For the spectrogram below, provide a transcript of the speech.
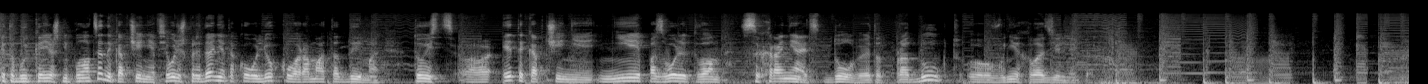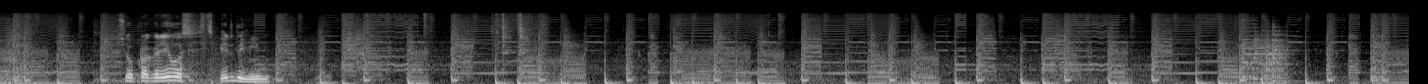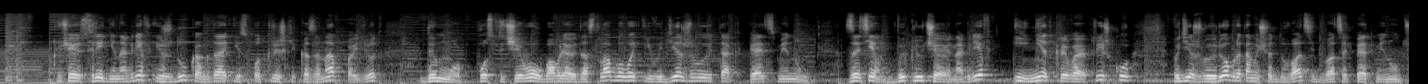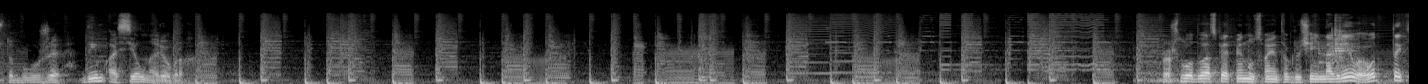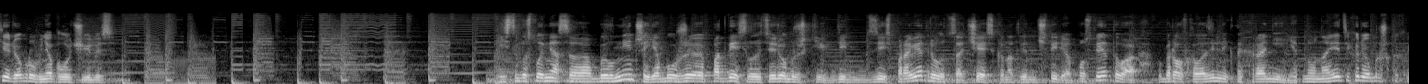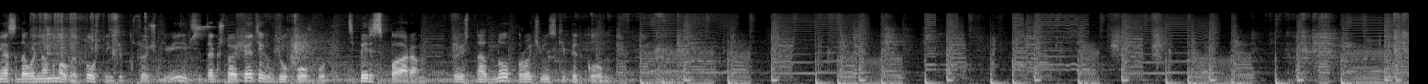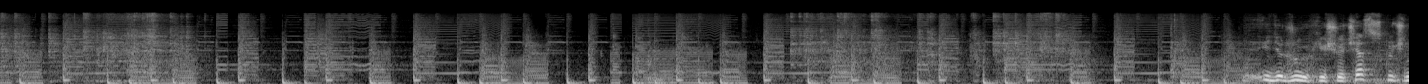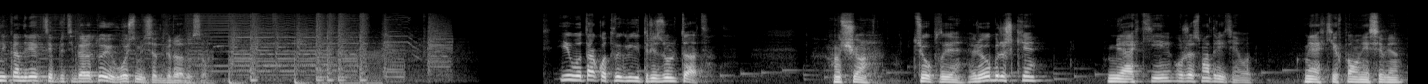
Это будет, конечно, не полноценное копчение, а всего лишь придание такого легкого аромата дыма. То есть э, это копчение не позволит вам сохранять долго этот продукт э, вне холодильника. Все прогрелось, теперь дымим. Включаю средний нагрев и жду, когда из-под крышки казана пойдет дымок, после чего убавляю до слабого и выдерживаю так 5 минут. Затем выключаю нагрев и, не открывая крышку, выдерживаю ребра там еще 20-25 минут, чтобы уже дым осел на ребрах. Прошло 25 минут с момента включения нагрева, вот такие ребра у меня получились. Если бы слой мяса был меньше, я бы уже подвесил эти ребрышки где-нибудь здесь проветриваться, часика на 3 на 4, а после этого убирал в холодильник на хранение. Но на этих ребрышках мяса довольно много, толстенькие кусочки, видите? Так что опять их в духовку, теперь с паром, то есть на дно противень с кипятком. И держу их еще час в включенной конвекции при температуре 80 градусов. И вот так вот выглядит результат. Еще теплые ребрышки, мягкие уже, смотрите, вот мягкие вполне себе.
